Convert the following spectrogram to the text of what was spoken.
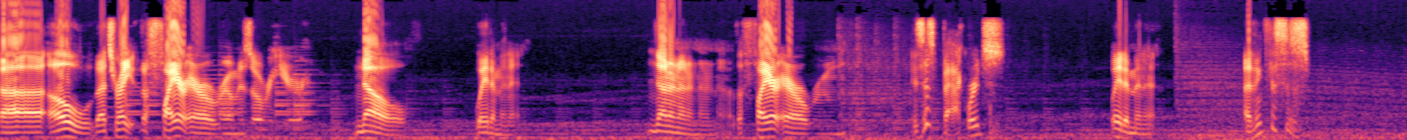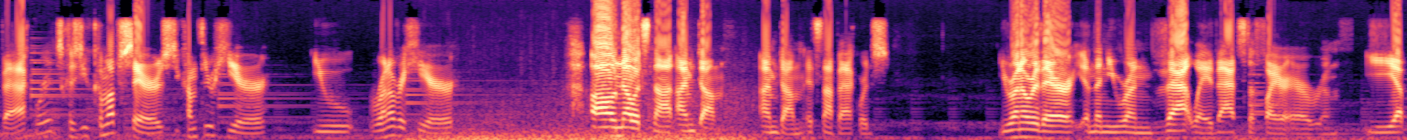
Uh, oh, that's right. The fire arrow room is over here. No. Wait a minute. No, no, no, no, no, no. The fire arrow room. Is this backwards? Wait a minute. I think this is backwards because you come upstairs, you come through here, you run over here. Oh, no, it's not. I'm dumb. I'm dumb. It's not backwards. You run over there, and then you run that way. That's the fire arrow room. Yep,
